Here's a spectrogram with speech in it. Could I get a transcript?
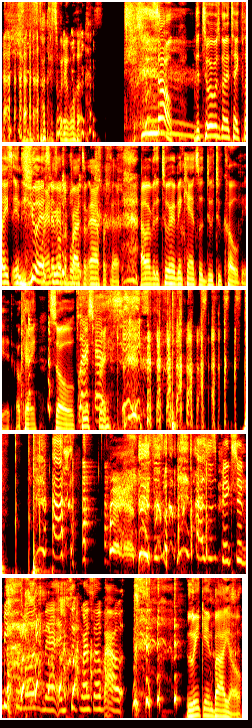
know, I thought that's what it was. So the tour was going to take place in the U.S. Europe, and board. parts of Africa. However, the tour had been canceled due to COVID. Okay, so Chris Black ass Friends. I just pictured me promoting that and took myself out. Link in bio.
